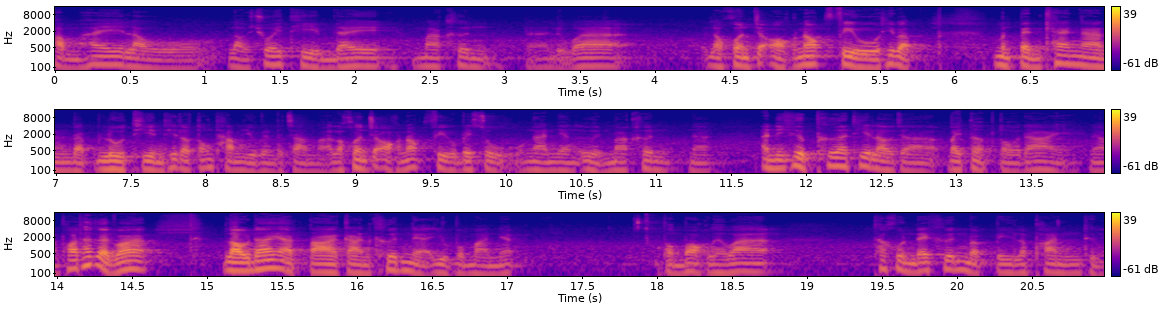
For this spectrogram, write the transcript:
ทำให้เราเราช่วยทีมได้มากขึ้นนะหรือว่าเราควรจะออกนอกฟิลที่แบบ มันเป็นแค่งานแบบรูทีนที่เราต้องทำอยู่เป็นประจำเราควรจะออกนอกฟิลไปสู่งานอย่างอื่นมากขึ้นนะอันนี้คือเพื่อที่เราจะไปเติบโตได้นะเพราะถ้าเกิดว่าเราได้อัตราการขึ้นเนี่ยอยู่ประมาณเนี้ยผมบอกเลยว่า ถ้าคุณได้ขึ้นแบบปีละพันถึง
